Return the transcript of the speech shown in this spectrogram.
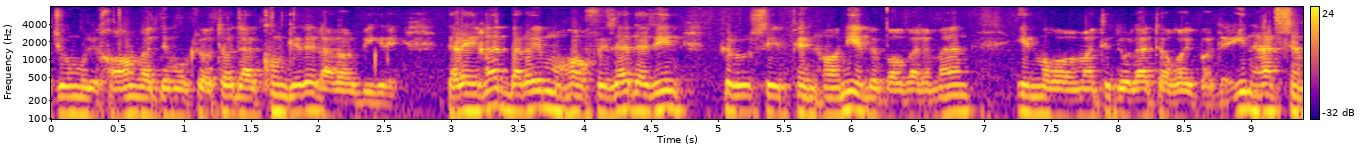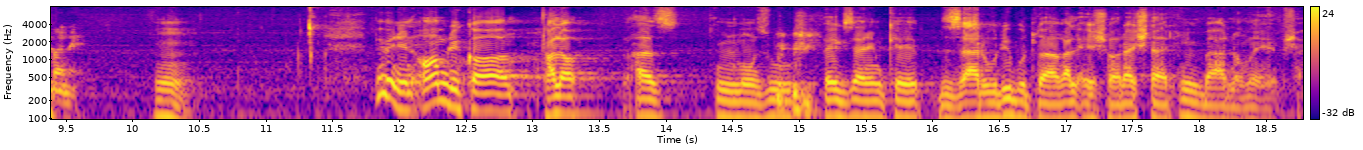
جمهوری خواهان و دموکرات ها در کنگره قرار بگیره. در حقیقت برای محافظت از این پروسه پنهانی به باور من این مقاومت دولت آقای باده. این حس منه. ببینین آمریکا حالا از این موضوع بگذاریم که ضروری بود لاقل اشارش در این برنامه امشب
